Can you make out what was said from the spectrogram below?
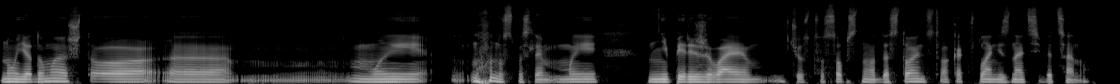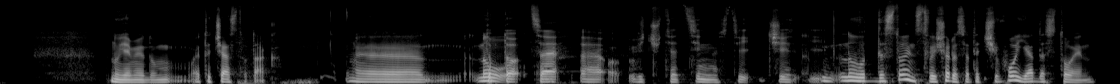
Ну, я думаю, что э, мы, ну, ну, в смысле, мы не переживаем чувство собственного достоинства, как в плане знать себе цену. Ну, я имею в виду, м, это часто так. Э, ну, тобто, це е, відчуття цінності, чи і- ну вот достоинство, еще раз, это чего я достоин.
